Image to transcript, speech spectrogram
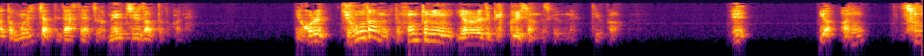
あと麦茶って出したやつが麺中だったとかね。いや、これ冗談抜きで本当にやられてびっくりしたんですけどね。っていうか。え、いや、あの、その、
